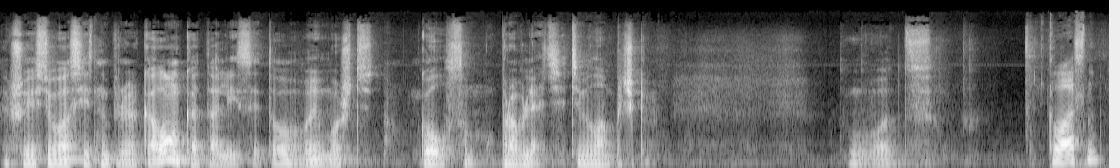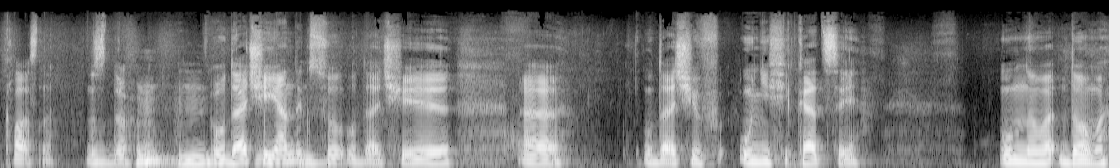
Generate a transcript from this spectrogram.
так что если у вас есть, например, колонка от Алисы, то вы можете голосом управлять этими лампочками. Вот. Классно, классно. Здорово. Mm-hmm. Удачи Яндексу, удачи, э, удачи в унификации умного дома.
